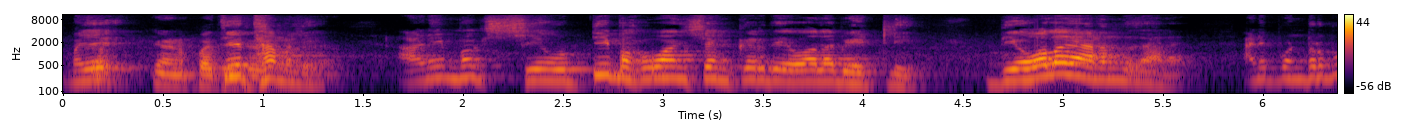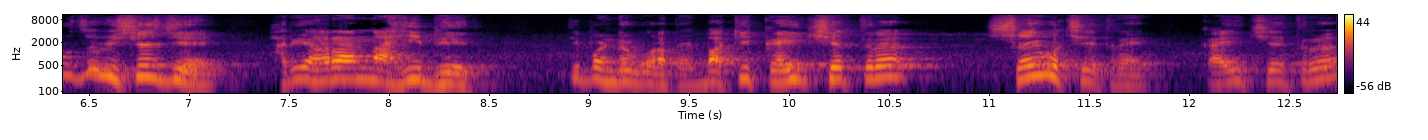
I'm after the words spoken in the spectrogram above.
म्हणजे गणपती ते थांबले. आणि मग शेवटी भगवान शंकर देवाला भेटले. देवालाही आनंद झाला आणि पंढरपूरचं विशेष जे आहे हरिहरा नाही भेद ती पंढरपुरात आहे. बाकी काही क्षेत्र शैव क्षेत्र आहेत. काही क्षेत्र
